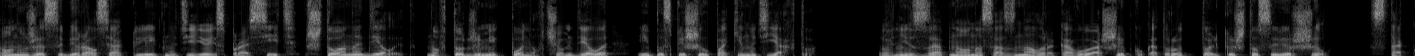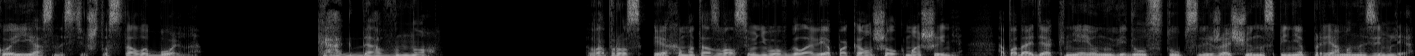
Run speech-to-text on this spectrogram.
Он уже собирался окликнуть ее и спросить, что она делает, но в тот же миг понял, в чем дело, и поспешил покинуть яхту. Внезапно он осознал роковую ошибку, которую только что совершил, с такой ясностью, что стало больно. Как давно? Вопрос эхом отозвался у него в голове, пока он шел к машине, а подойдя к ней, он увидел ступс, лежащую на спине прямо на земле.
